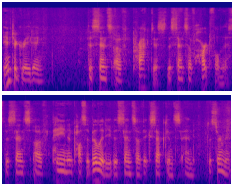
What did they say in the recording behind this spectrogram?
integrating the sense of practice, the sense of heartfulness, the sense of pain and possibility, the sense of acceptance and discernment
